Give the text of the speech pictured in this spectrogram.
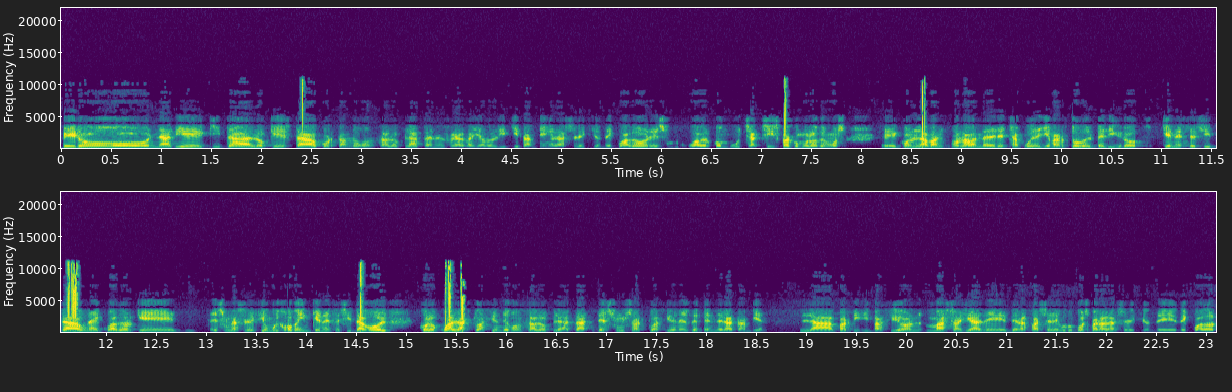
pero nadie quita lo que está aportando Gonzalo Plata en el Real Valladolid y también en la selección de Ecuador. Es un jugador con mucha chispa, como lo vemos eh, con la, por la banda derecha, puede llevar todo el peligro que necesita una Ecuador que es una selección muy joven que necesita gol, con lo cual la actuación de Gonzalo Plata, de sus actuaciones, dependerá también la participación más allá de, la fase de grupos la selección de, Ecuador.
